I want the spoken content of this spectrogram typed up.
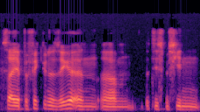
zou je perfect kunnen zeggen. En ehm, het is misschien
